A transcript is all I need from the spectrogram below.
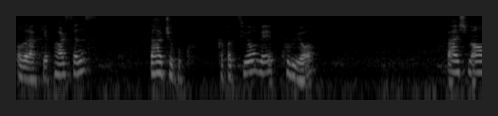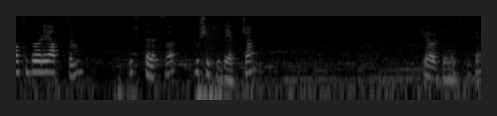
olarak yaparsanız daha çabuk kapatıyor ve kuruyor. Ben şimdi altı böyle yaptım. Üst tarafı bu şekilde yapacağım. Gördüğünüz gibi.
